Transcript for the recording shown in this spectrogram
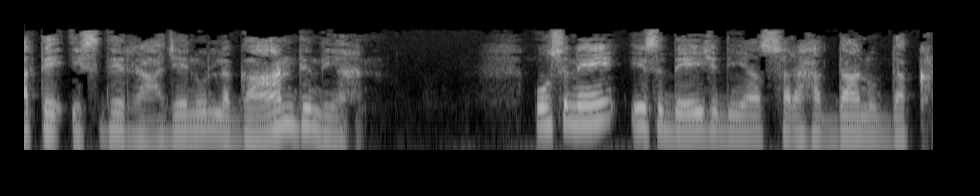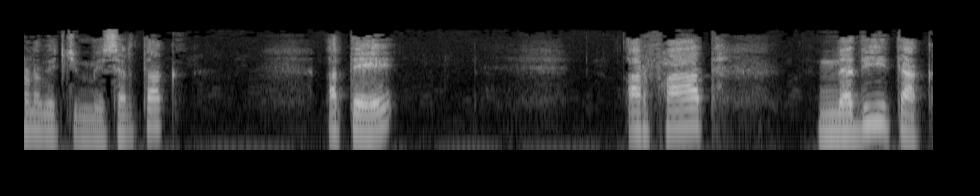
ਅਤੇ ਇਸ ਦੇ ਰਾਜੇ ਨੂੰ ਲਗਾਨ ਦਿੰਦੀਆਂ ਹਨ। ਉਸ ਨੇ ਇਸ ਦੇਸ਼ ਦੀਆਂ ਸਰਹੱਦਾਂ ਨੂੰ ਦੱਖਣ ਵਿੱਚ ਮਿਸਰ ਤੱਕ ਅਤੇ ਅਰਫਾਤ ਨਦੀ ਤੱਕ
